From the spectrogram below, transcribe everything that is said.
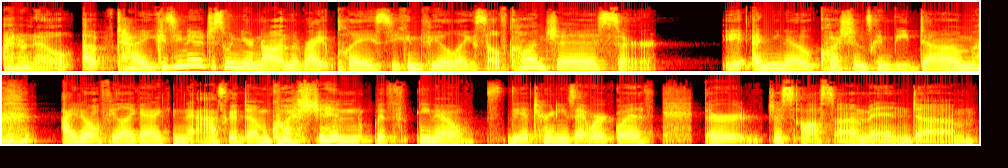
I don't know, uptight. Because, you know, just when you're not in the right place, you can feel like self conscious or, and, you know, questions can be dumb. I don't feel like I can ask a dumb question with, you know, the attorneys I work with. They're just awesome. And, um,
